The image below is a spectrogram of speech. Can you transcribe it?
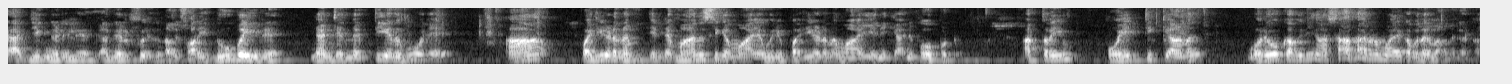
രാജ്യങ്ങളിൽ ഗൾഫ് സോറി ദുബൈയിൽ ഞാൻ ചെന്നെത്തിയതുപോലെ ആ പര്യടനം എന്റെ മാനസികമായ ഒരു പര്യടനമായി എനിക്ക് അനുഭവപ്പെട്ടു. അത്രയും പൊയറ്റിക്കാണ് ഓരോ കവിതയും അസാധാരണമായ കവിതകളാണ് കേട്ടോ.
